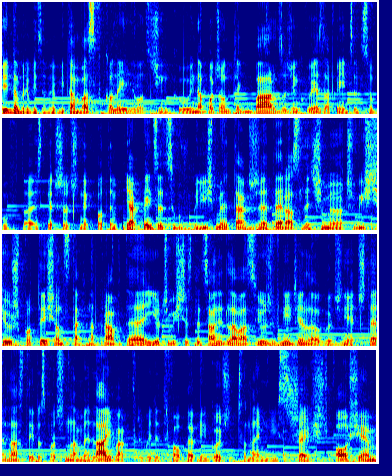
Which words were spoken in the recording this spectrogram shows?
Dzień dobry widzowie, witam was w kolejnym odcinku i na początek bardzo dziękuję za 500 subów. To jest pierwszy odcinek po tym, jak 500 subów byliśmy, także teraz lecimy oczywiście już po 1000 tak naprawdę i oczywiście specjalnie dla was już w niedzielę o godzinie 14 rozpoczynamy live'a, który będzie trwał pewnie godzin co najmniej z 6-8,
